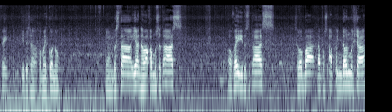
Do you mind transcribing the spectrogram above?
Okay, kita sa kamay ko, no. Yan, basta yan, hawakan mo sa taas. Okay, dito sa taas sa baba, tapos up and down mo siya,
